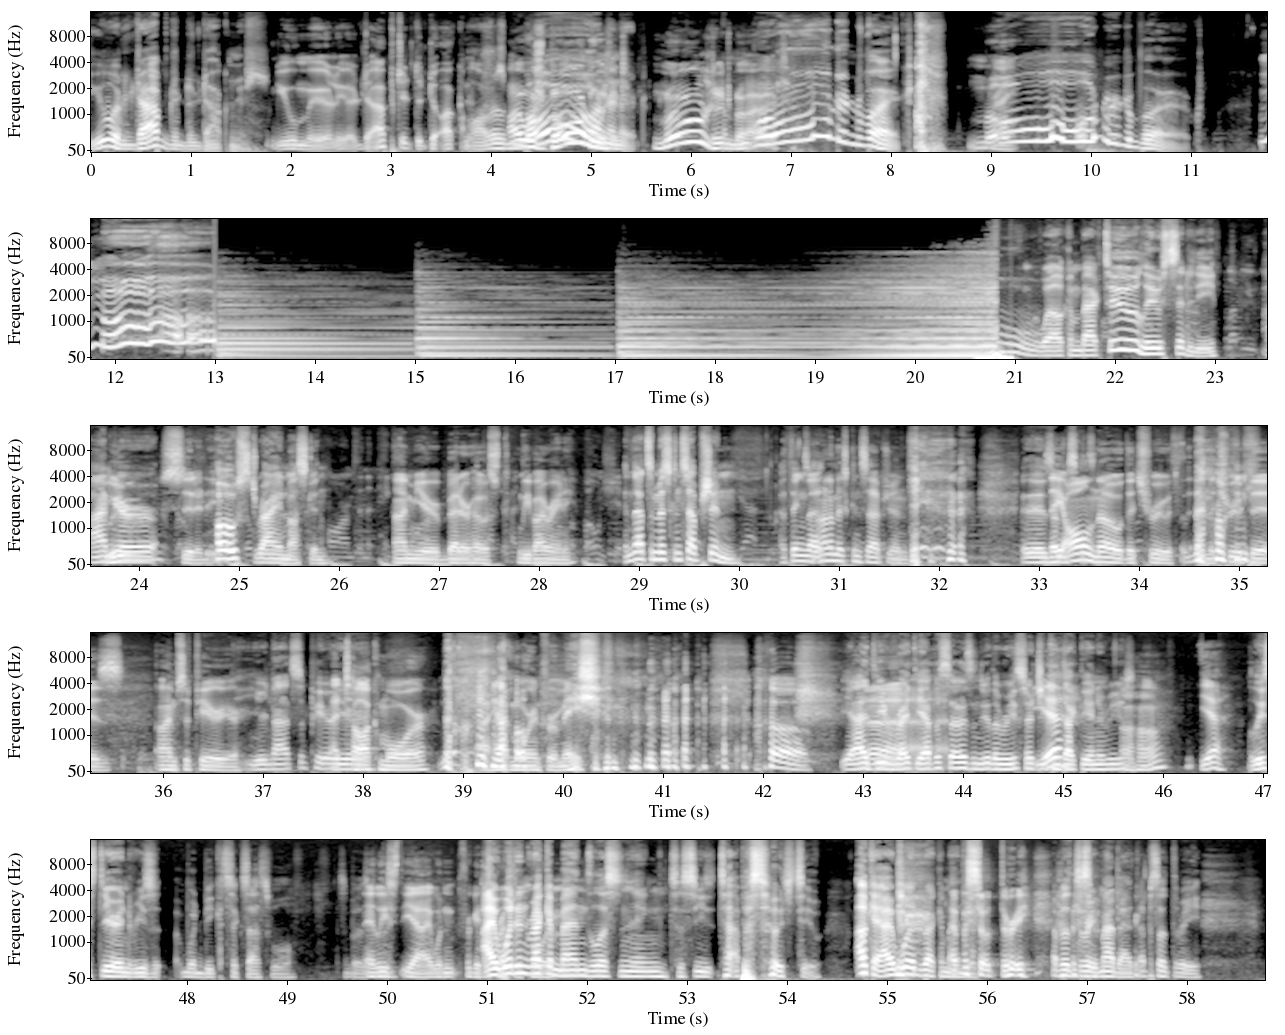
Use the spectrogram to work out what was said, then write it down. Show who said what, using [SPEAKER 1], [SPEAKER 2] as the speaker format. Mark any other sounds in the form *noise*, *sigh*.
[SPEAKER 1] You adopted the darkness.
[SPEAKER 2] You merely adapted the
[SPEAKER 1] I
[SPEAKER 2] darkness.
[SPEAKER 1] was,
[SPEAKER 2] I was
[SPEAKER 1] born,
[SPEAKER 2] born
[SPEAKER 1] in
[SPEAKER 2] it.
[SPEAKER 1] it.
[SPEAKER 2] Molded by it.
[SPEAKER 1] Molded by it. *coughs* Molded by it. Mold- Welcome back to Lucidity. I'm your host, Ryan Muskin.
[SPEAKER 2] I'm your better host, Levi Rainey.
[SPEAKER 1] And that's a misconception. A thing
[SPEAKER 2] It's
[SPEAKER 1] that
[SPEAKER 2] not a misconception. *laughs*
[SPEAKER 1] is. a
[SPEAKER 2] they all know the truth, *laughs* and the truth is, I'm superior.
[SPEAKER 1] You're not superior.
[SPEAKER 2] I talk more. *laughs* I have more information.
[SPEAKER 1] Oh, yeah. Do you write the
[SPEAKER 2] Uh,
[SPEAKER 1] episodes and do the research and conduct the interviews?
[SPEAKER 2] uh huh. Yeah.
[SPEAKER 1] At least your interviews would be successful. I suppose.
[SPEAKER 2] At least, yeah. I wouldn't forget. To
[SPEAKER 1] I wouldn't
[SPEAKER 2] record.
[SPEAKER 1] recommend listening to see to episodes two. Okay, I would recommend it.
[SPEAKER 2] episode three.
[SPEAKER 1] Episode three. My bad. Episode three.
